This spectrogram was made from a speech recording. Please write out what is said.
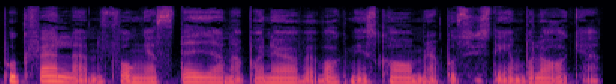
På kvällen fångas Dejarna på en övervakningskamera på Systembolaget.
